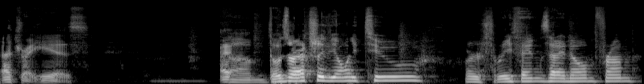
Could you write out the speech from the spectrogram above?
That's right, he is. I- um, those are actually the only two or three things that I know him from.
